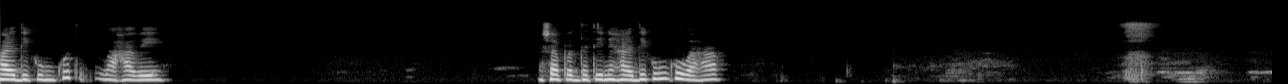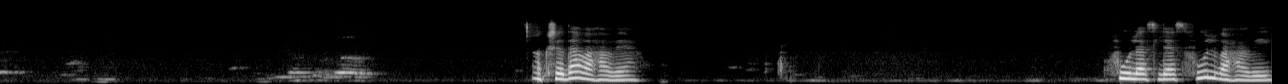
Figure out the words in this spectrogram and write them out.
हळदी कुंकू वाहावे. अशा पद्धतीने हळदी कुंकू वाहा. अक्षदा वाहाव्या. फूल असल्यास फूल वाहावे.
